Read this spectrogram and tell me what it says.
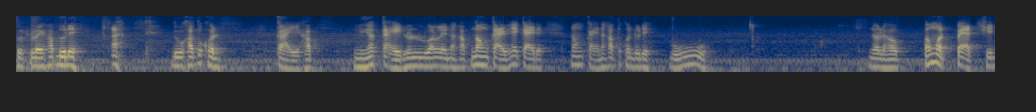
สุดๆเลยครับดูดิอะดูครับทุกคนไก่ครับ เนื้อไก่ล้วนๆเลยนะครับน่องไก่ไม่ใช่ไก่เด็น่องไก่นะครับ ทุกคนดูดิวู้ยอดเลยครับทั้งหมดแปดชิ้น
